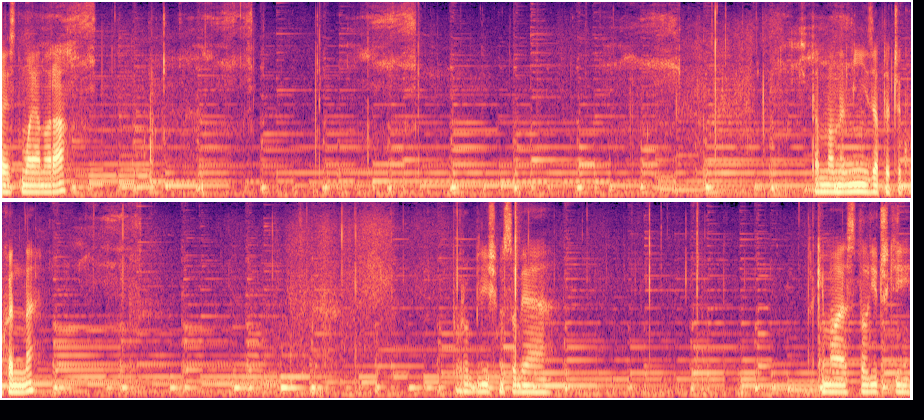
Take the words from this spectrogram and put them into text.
Tutaj jest moja nora. Tam mamy mini zaplecze kuchenne. Porobiliśmy sobie takie małe stoliczki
